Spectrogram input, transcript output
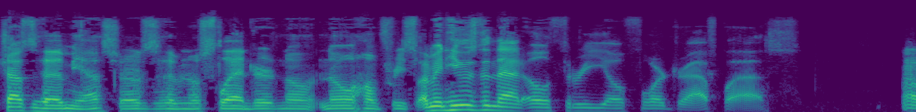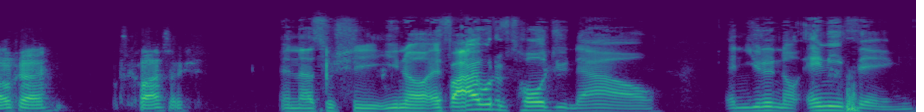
Shouts to him, yeah. Shouts to him. No slander. No no Humphries. I mean, he was in that 03, 04 draft class. Oh, okay, it's classic. And that's what she, you know, if I would have told you now and you didn't know anything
